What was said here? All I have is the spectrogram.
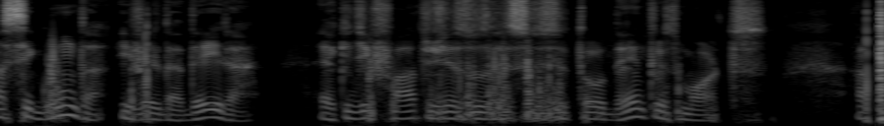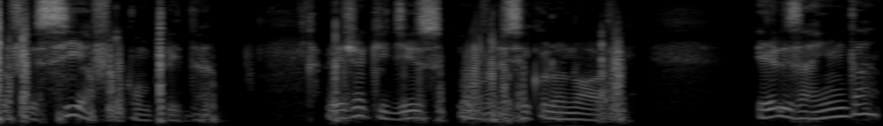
A segunda e verdadeira é que de fato Jesus ressuscitou dentre os mortos. a profecia foi cumprida. Veja o que diz o versículo 9. Eles ainda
